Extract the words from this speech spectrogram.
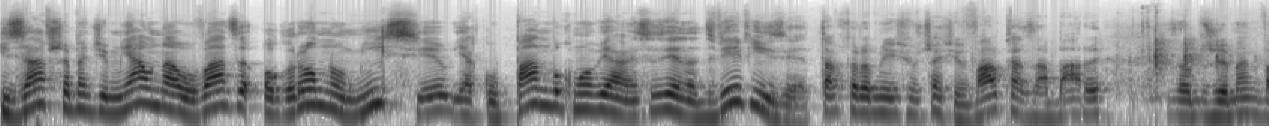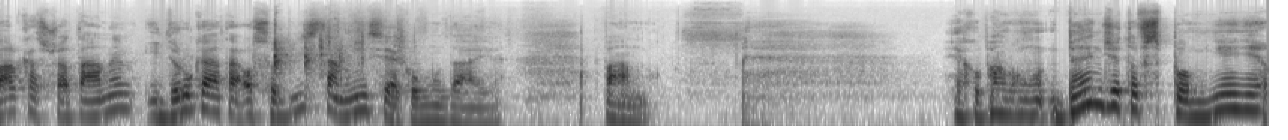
I zawsze będzie miał na uwadze ogromną misję, jaką Pan Bóg mu objawiał. Więc jest jedna, dwie wizje. Ta, którą mieliśmy wcześniej. Walka za bary z olbrzymem, walka z szatanem i druga, ta osobista misja, jaką mu daje Pan Bóg. Bóg, będzie to wspomnienie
